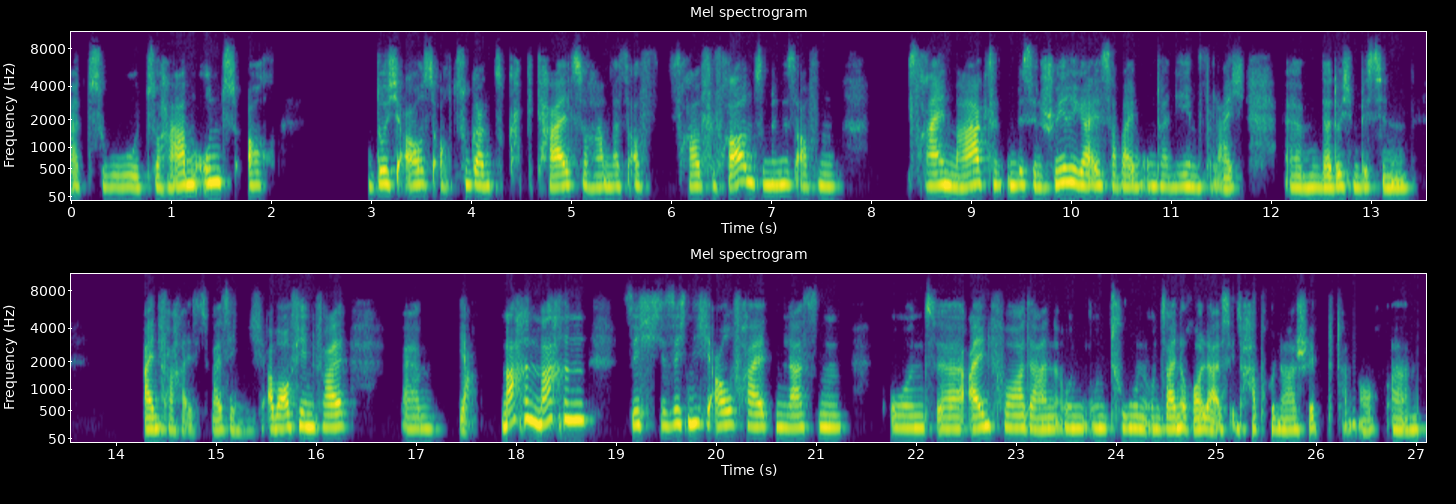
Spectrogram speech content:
äh, zu, zu haben und auch durchaus auch Zugang zu Kapital zu haben, was auf für Frauen zumindest auf dem freien Markt ein bisschen schwieriger ist, aber im Unternehmen vielleicht ähm, dadurch ein bisschen einfacher ist, weiß ich nicht. Aber auf jeden Fall, ähm, ja, machen, machen, sich, sich nicht aufhalten lassen und äh, einfordern und, und tun und seine Rolle als Intrapreneurship dann auch ähm,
